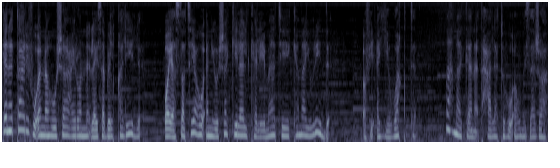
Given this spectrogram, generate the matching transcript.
كانت تعرف أنه شاعر ليس بالقليل ويستطيع أن يشكل الكلمات كما يريد. وفي أي وقت مهما كانت حالته أو مزاجه.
